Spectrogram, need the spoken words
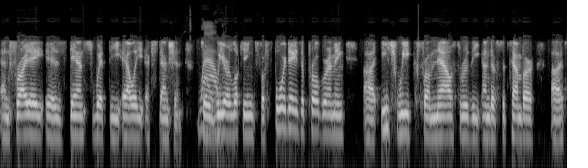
And Friday is dance with the Ailey Extension. So we are looking for four days of programming uh, each week from now through the end of September. Uh, it's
